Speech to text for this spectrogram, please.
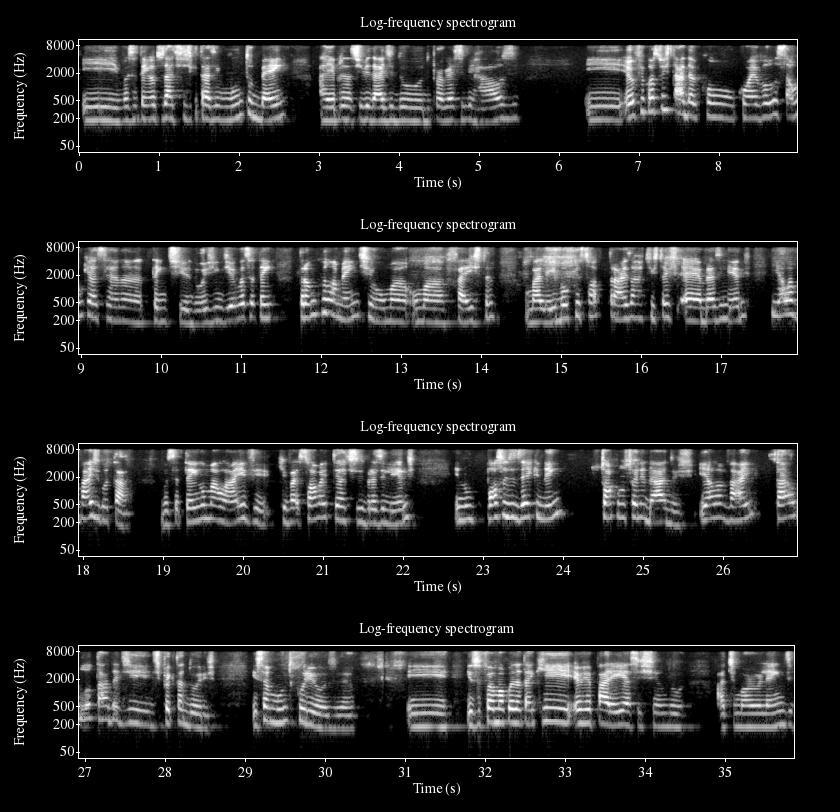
e você tem outros artistas que trazem muito bem a representatividade do, do Progressive House. E eu fico assustada com, com a evolução que a cena tem tido. Hoje em dia você tem tranquilamente uma, uma festa, uma label que só traz artistas é, brasileiros e ela vai esgotar. Você tem uma live que vai, só vai ter artistas brasileiros e não posso dizer que nem só consolidados. E ela vai estar tá lotada de, de espectadores. Isso é muito curioso, né? E isso foi uma coisa até que eu reparei assistindo a Tomorrowland,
